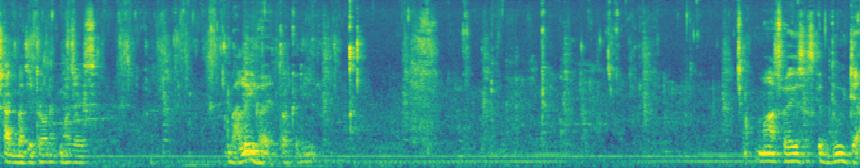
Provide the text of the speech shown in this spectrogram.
শাক ভাজিটা অনেক মজা হয়েছে। ভালোই হয় তরকারি। মাছ হয়ে গেছে আজকে দুইটা।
